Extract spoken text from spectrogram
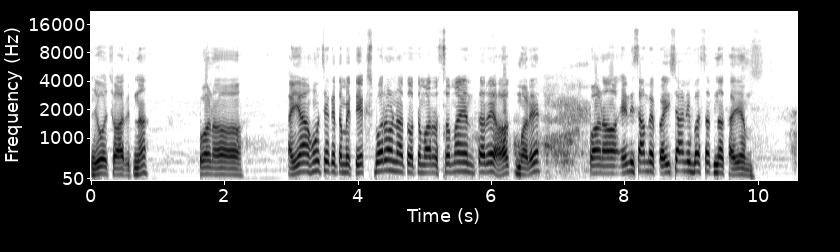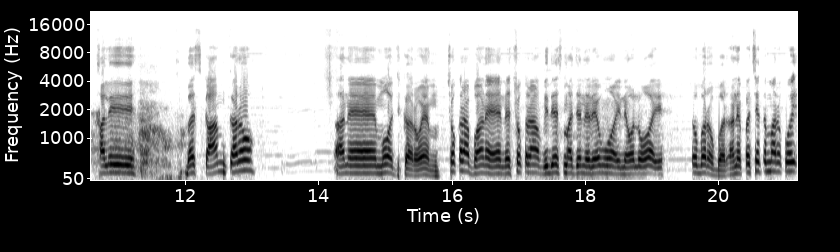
જુઓ છો આ રીતના. પણ અહીંયા શું છે કે તમે ટેક્સ ભરો ને તો તમારો સમયાંતરે હક મળે. પણ એની સામે પૈસાની બચત ન થાય એમ. ખાલી બસ કામ કરો અને મોજ કરો એમ. છોકરા ભણે ને છોકરા વિદેશમાં જેને રહેવું હોય ને ઓલું હોય તો બરોબર. અને પછી તમારો કોઈ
